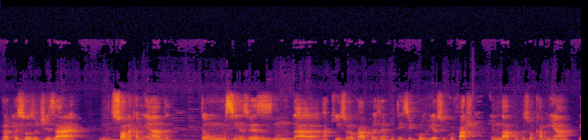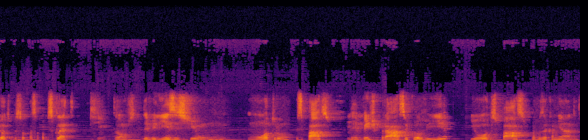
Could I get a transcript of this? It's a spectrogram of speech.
Para pessoas utilizar só na caminhada. Então, assim, às vezes não dá. Aqui em Sorocaba, por exemplo, tem ciclovia ou ciclofaixa que não dá para a pessoa caminhar e outra pessoa passar com a bicicleta. Sim. Então, deveria existir um, um outro espaço, de uhum. repente, para a ciclovia e outro espaço para fazer caminhada.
